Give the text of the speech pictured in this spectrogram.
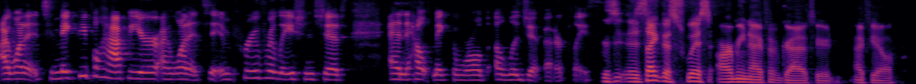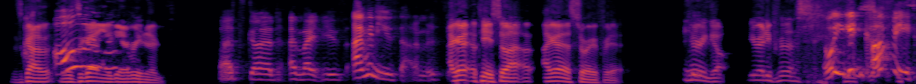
I want it to make people happier. I want it to improve relationships and help make the world a legit better place. It's, it's like the Swiss Army knife of gratitude. I feel it's got oh it's got like oh! everything. That's good. I might use. I'm going to use that. I'm going to. I got okay. So I, I got a story for you. Here we go. You ready for this? Oh, you getting comfy?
